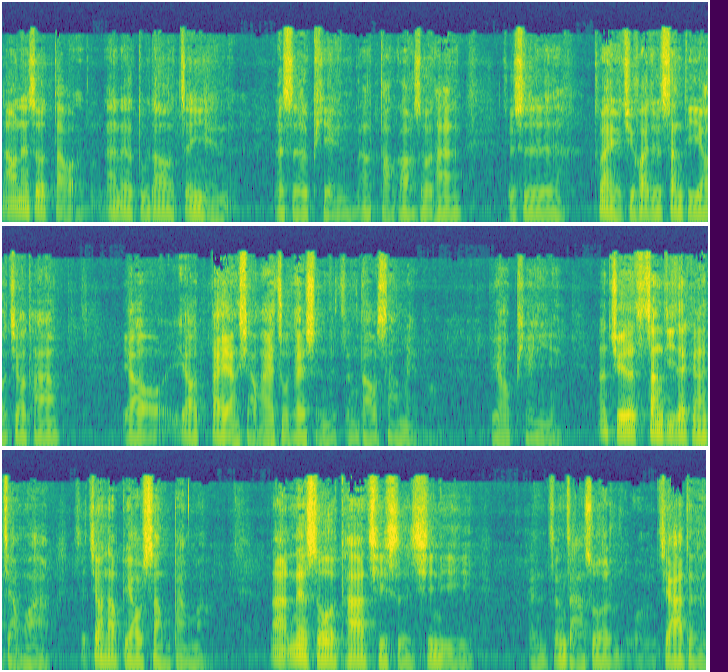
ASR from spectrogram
然后那时候祷那那个读到箴言二十二篇，那祷告的时候他就是突然有句话，就是上帝要教他要要带养小孩走在神的正道上面哦。不要便宜。那觉得上帝在跟他讲话，是叫他不要上班嘛？那那时候他其实心里很挣扎，说我们家的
